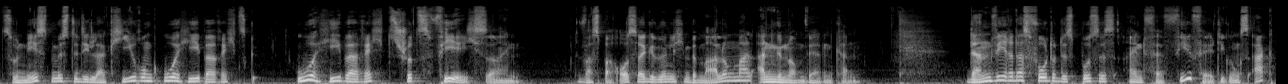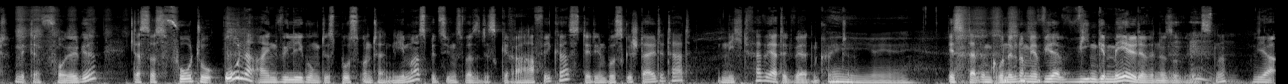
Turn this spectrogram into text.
Zunächst müsste die Lackierung Urheberrechts, urheberrechtsschutzfähig sein, was bei außergewöhnlichen Bemalungen mal angenommen werden kann. Dann wäre das Foto des Busses ein Vervielfältigungsakt mit der Folge, dass das Foto ohne Einwilligung des Busunternehmers bzw. des Grafikers, der den Bus gestaltet hat, nicht verwertet werden könnte. Ei, ei, ei. Ist dann im Grunde genommen ja wieder wie ein Gemälde, wenn du so willst. Ne? Ja.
